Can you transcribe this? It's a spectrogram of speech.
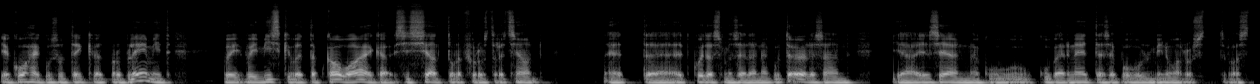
ja kohe, kui sul tekivad probleemid või, või miski võtab kaua aega, siis sealt tuleb frustratsioon. Et, et kuidas ma selle nagu tööle saan ja, ja see on nagu Kubernetese puhul minu arust vast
